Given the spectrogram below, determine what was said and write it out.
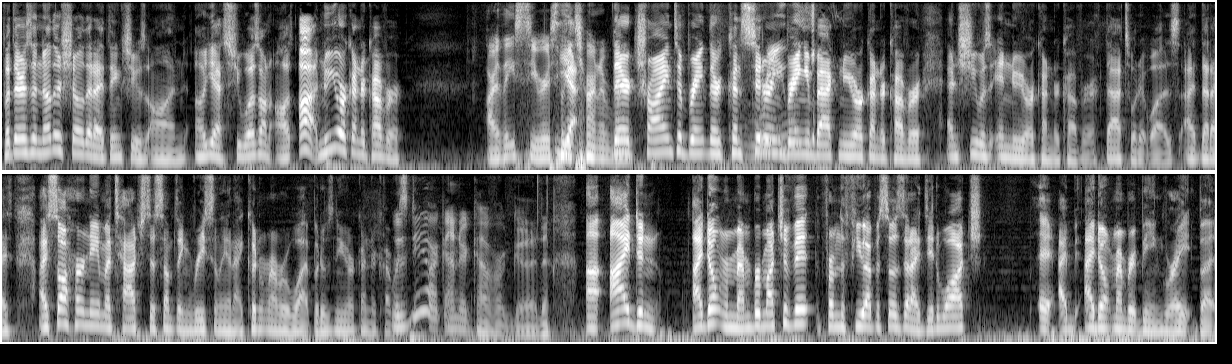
But there's another show that I think she was on. Oh yes, she was on. Oz- ah, New York Undercover. Are they seriously yeah, trying to? they're trying to bring. They're considering Really? bringing back New York Undercover, and she was in New York Undercover. That's what it was. I, that I I saw her name attached to something recently, and I couldn't remember what, but it was New York Undercover. was New York Undercover good? uh, I didn't. I don't remember much of it from the few episodes that I did watch. I, I, I don't remember it being great, but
